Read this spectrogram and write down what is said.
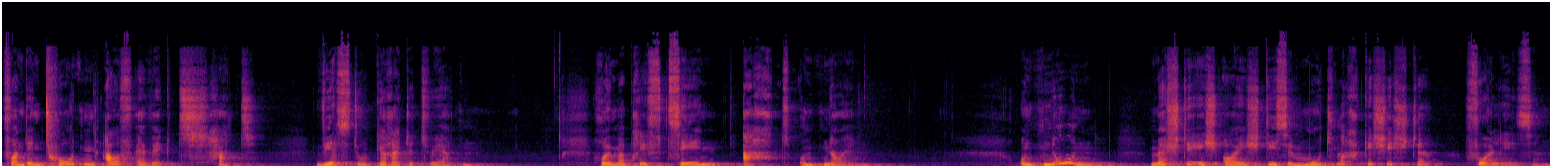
von den Toten auferweckt hat, wirst du gerettet werden. Römerbrief 10, 8 und 9. Und nun möchte ich euch diese Mutmachgeschichte vorlesen.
